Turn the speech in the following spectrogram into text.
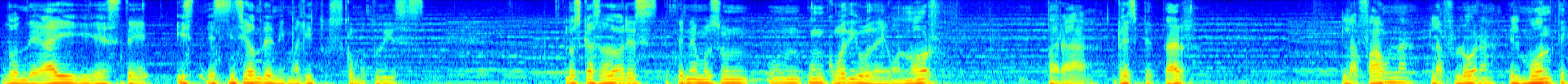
donde hay este, extinción de animalitos, como tú dices. Los cazadores tenemos un código de honor para respetar la fauna, la flora, el monte.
